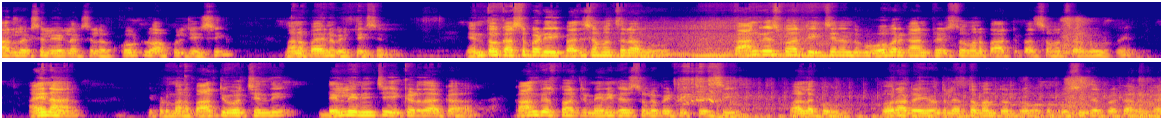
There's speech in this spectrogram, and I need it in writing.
ఆరు లక్షలు ఏడు లక్షల కోట్లు అప్పులు చేసి మన పైన పెట్టేసింది. ఎంతో కష్టపడి పది సంవత్సరాలు కాంగ్రెస్ పార్టీ ఇచ్చినందుకు ఓవర్ కాన్ఫిడెన్స్తో మన పార్టీ పది సంవత్సరాలు ఓడిపోయింది. అయినా ఇప్పుడు మన పార్టీ వచ్చింది ఢిల్లీ నుంచి ఇక్కడ దాకా కాంగ్రెస్ పార్టీ మేనిఫెస్టోలో పెట్టించేసి వాళ్ళకు పోరాట యోధులు ఎంతమంది ఉంటారో ఒక ప్రొసీజర్ ప్రకారంగా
